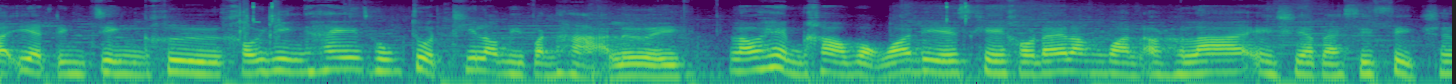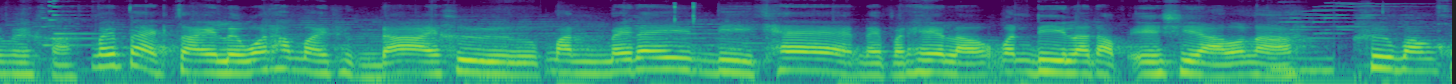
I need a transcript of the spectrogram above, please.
ละเอียดจริง ๆ คือเขายิงให้ทุกจุดที่เรามีปัญหาเลยแล้วเห็นข่าวบอกว่า DSK เขาได้รางวัล Ultra Asia Pacific ใช่ไหมคะ ไม่แปลกใจเลยว่าทำไมถึงได้คือมันไม่ได้ดีแค่ในประเทศแล้วมันดีระดับเอเชียแล้วนะ คือบางค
